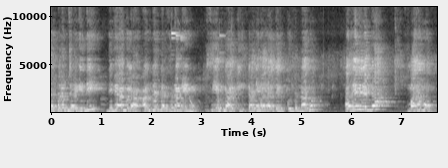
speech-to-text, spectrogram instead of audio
చెప్పడం జరిగింది. దివ్యాంగుల అందరి తరఫున నేను సీఎం గారికి ధన్యవాదాలు తెలుపుకుంటున్నాను. అదేవిధంగా మనము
